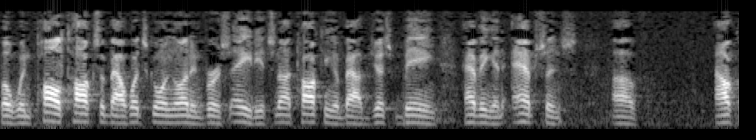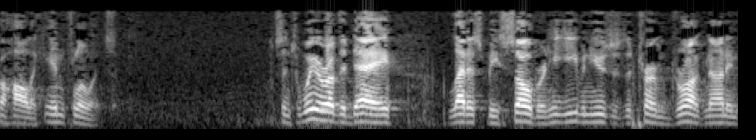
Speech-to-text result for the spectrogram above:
but when Paul talks about what's going on in verse 8, it's not talking about just being, having an absence of alcoholic influence. Since we are of the day, let us be sober. And he even uses the term drunk, not in,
